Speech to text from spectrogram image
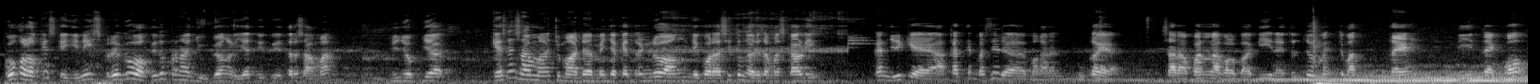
gue kalau case kayak gini sebenarnya gue waktu itu pernah juga ngeliat di twitter sama di Jogja. Case nya sama cuma ada meja catering doang dekorasi tuh nggak ada sama sekali. Kan jadi kayak akad kan pasti ada makanan buka ya sarapan lah kalau pagi. Nah itu tuh cuma teh di teko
